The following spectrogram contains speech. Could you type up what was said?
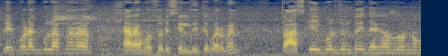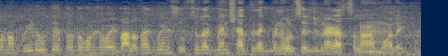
তো এই প্রোডাক্টগুলো আপনারা সারা বছরই সেল দিতে পারবেন। তো আজকে এই পর্যন্তই, দেখা হবে অন্য কোনো ভিডিওতে ততক্ষণ সবাই ভালো থাকবেন, সুস্থ থাকবেন, সাথে থাকবেন হোলসেল জুনের আসসালামু আলাইকুম।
